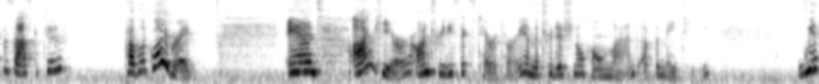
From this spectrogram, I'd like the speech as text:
the Saskatoon Public Library. And I'm here on Treaty 6 territory and the traditional homeland of the Métis with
